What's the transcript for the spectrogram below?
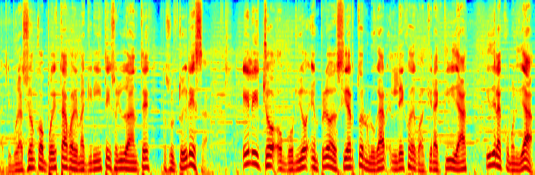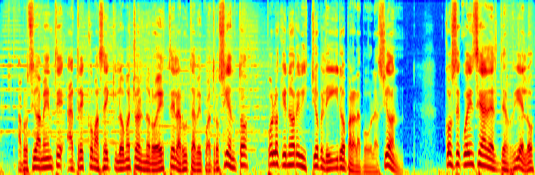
La tripulación compuesta por el maquinista y su ayudante resultó ilesa. El hecho ocurrió en pleno desierto en un lugar lejos de cualquier actividad y de la comunidad, aproximadamente a 3,6 kilómetros del noroeste de la ruta B400, por lo que no revistió peligro para la población. Consecuencia del desrielo,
